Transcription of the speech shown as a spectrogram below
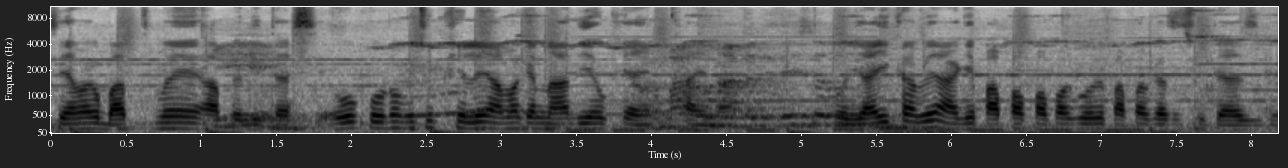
সে আমাকে বাথরুমে আপেল দিতে আসছে। ও কোনো কিছু খেলে আমাকে না দিয়েও খায় খায় না। ও যাই খাবে আগে পাপা পাপা করে পাপার কাছে ছুটে আসবে।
